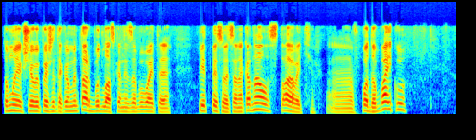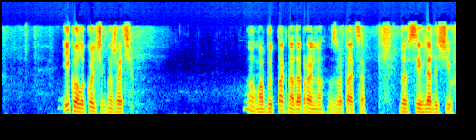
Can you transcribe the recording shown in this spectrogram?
Тому, якщо ви пишете коментар, будь ласка, не забувайте підписуватися на канал, ставити е, вподобайку і колокольчик нажати. Ну, мабуть, так треба правильно звертатися до всіх глядачів.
